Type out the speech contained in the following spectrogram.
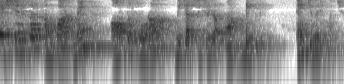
extensor compartment of the forearm which are situated on deeply. Thank you very much.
